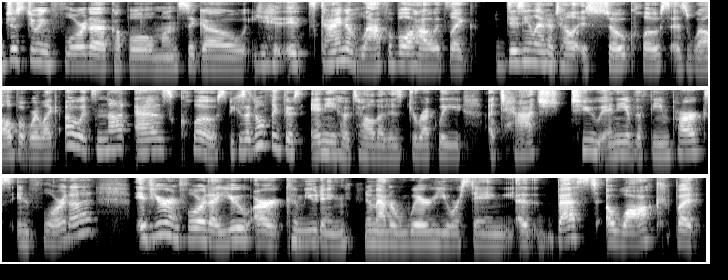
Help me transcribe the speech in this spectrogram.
just doing Florida a couple months ago, it's kind of laughable how it's like Disneyland Hotel is so close as well, but we're like, oh, it's not as close because I don't think there's any hotel that is directly attached to any of the theme parks in Florida. If you're in Florida, you are commuting no matter where you are staying. At best, a walk, but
